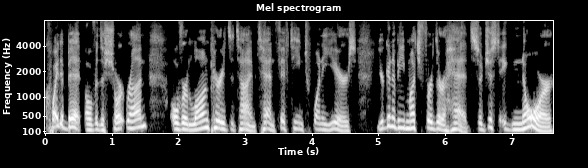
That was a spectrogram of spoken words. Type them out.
quite a bit over the short run, over long periods of time 10, 15, 20 years you're going to be much further ahead. So just ignore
